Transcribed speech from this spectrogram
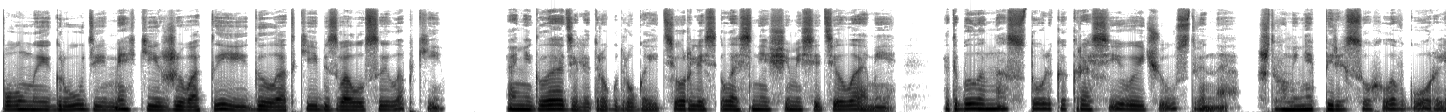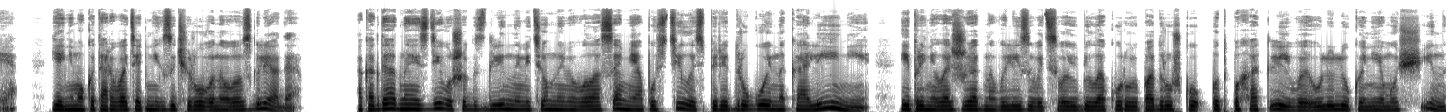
полные груди, мягкие животы и гладкие безволосые лобки. Они гладили друг друга и терлись лоснящимися телами. Это было настолько красиво и чувственно, что у меня пересохло в горле. Я не мог оторвать от них зачарованного взгляда. А когда одна из девушек с длинными темными волосами опустилась перед другой на колени и принялась жадно вылизывать свою белокурую подружку под похотливое улюлюканье мужчин,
